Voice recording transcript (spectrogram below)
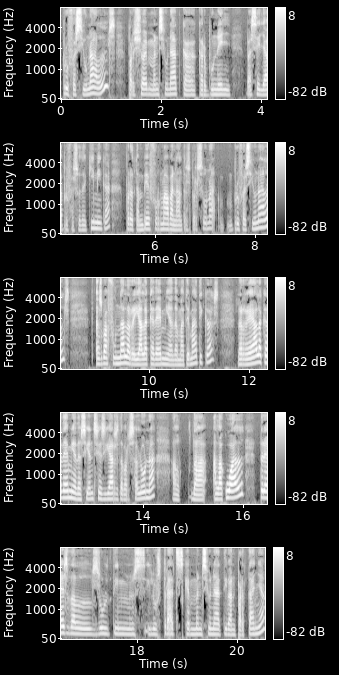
professionals, per això hem mencionat que Carbonell va ser allà professor de química, però també formaven altres persona, professionals. Es va fundar la Reial Acadèmia de Matemàtiques, la Reial Acadèmia de Ciències i Arts de Barcelona, al, de, a la qual tres dels últims il·lustrats que hem mencionat hi van pertànyer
